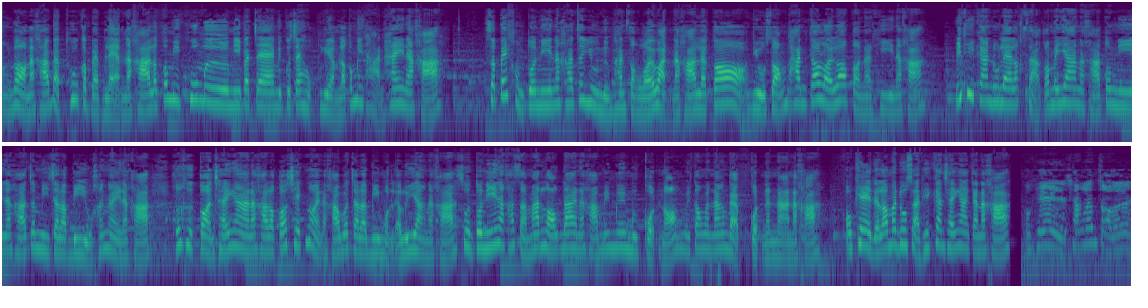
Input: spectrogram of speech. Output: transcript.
2 ดอกนะคะ แบบทู่กับแบบแหลมนะคะ แล้วก็มีคู่มือมีประแจ มีกุญแจหกเหลี่ยม แล้วก็มีฐานให้นะคะสเปคของตัวนี้นะคะจะอยู่ 1,200 วัตต์นะคะ แล้วก็อยู่ 2,900 รอบต่อนาทีนะคะ วิธีการดูแลรักษาก็ไม่ยากนะคะ ตรงนี้นะคะจะมีจาระบีอยู่ข้างในนะคะ ก็คือก่อนใช้งานนะคะเราก็เช็คหน่อยนะคะ ว่าจาระบีหมดแล้วหรือยังนะคะ ส่วนตัวนี้นะคะสามารถล็อกได้นะคะ ไม่เมื่อยมือกดเนาะไม่ต้องมานั่งแบบกดนานๆนะคะ โอเค เดี๋ยวเรามาดูสาธิตการใช้งานกันนะคะ โอเค เดี๋ยวช่างเริ่มจ่อเลย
